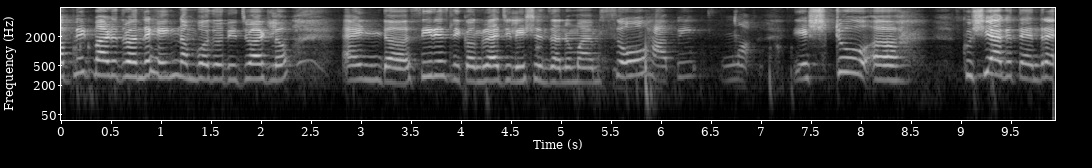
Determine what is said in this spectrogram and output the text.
ಕಂಪ್ಲೀಟ್ ಮಾಡಿದ್ರು ಅಂದರೆ ಹೆಂಗೆ ನಂಬೋದು ನಿಜವಾಗ್ಲೂ? And seriously congratulations Anu I am so happy ಎಷ್ಟು ಖುಷಿ ಆಗುತ್ತೆ ಅಂದರೆ,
